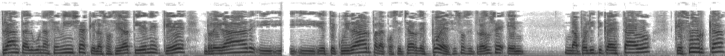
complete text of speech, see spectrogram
planta algunas semillas que la sociedad tiene que regar y, y- y, este, cuidar para cosechar después. Eso se traduce en una política de Estado que surca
